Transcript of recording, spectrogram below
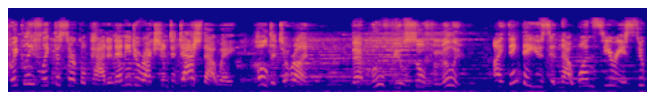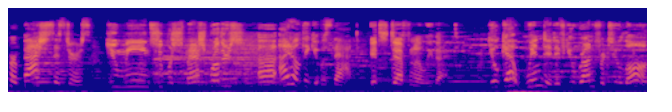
Quickly flick the circle pad in any direction to dash that way. Hold it to run. That move feels so familiar. I think they used it in that one series, Super Bash Sisters. You mean Super Smash Brothers? Uh, I don't think it was that. It's definitely that. You'll get winded if you run for too long,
